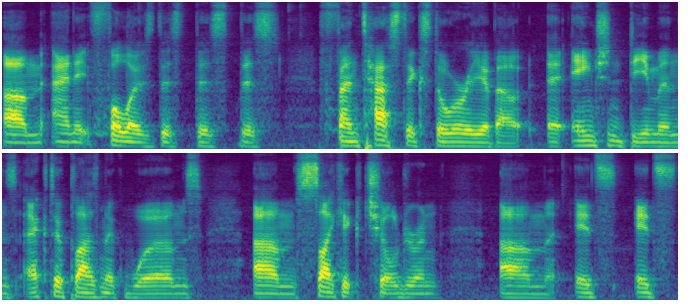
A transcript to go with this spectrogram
um and it follows this this this fantastic story about uh, ancient demons ectoplasmic worms um, psychic children. Um, it's it's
